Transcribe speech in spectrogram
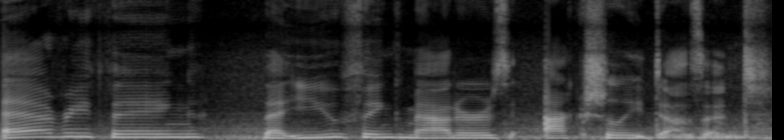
Everything that you think matters actually doesn't.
